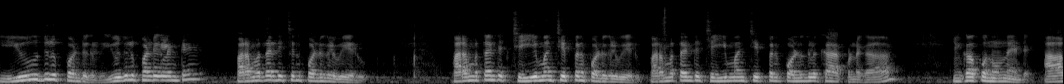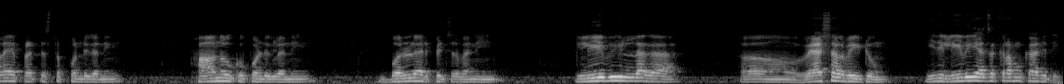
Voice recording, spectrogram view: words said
యూదుల పండుగలు. యూదుల పండుగలు అంటే పరమతండ్రి ఇచ్చిన పండుగలు వేరు. పరమతండ్రి చెయ్యమని చెప్పిన పండుగలు వేరు. పరమతండ్రి చెయ్యమని చెప్పిన పండుగలు కాకుండా ఇంకా కొన్ని ఉన్నాయండి. ఆలయ ప్రతిష్ట పండుగని హానోకు పండుగలని బలులు అర్పించడమని లేవీల్లాగా వేషాలు వేయటం ఇది లేవీ యాజక్రమం కాదు ఇది.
